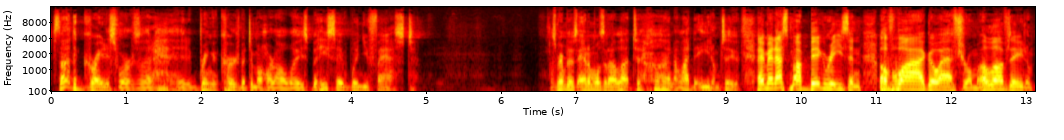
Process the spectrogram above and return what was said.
it's not the greatest words that bring encouragement to my heart always. But he said, when you fast. Because remember those animals that I like to hunt? I like to eat them too. Hey man, that's my big reason of why I go after them. I love to eat them.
